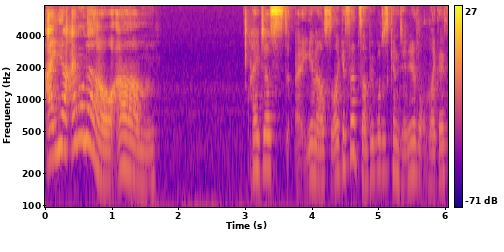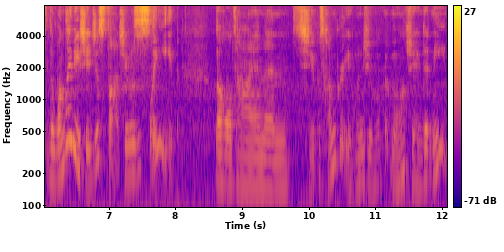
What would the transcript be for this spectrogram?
I yeah, I don't know. Um I just you know, so like I said, some people just continue to like I, the one lady, she just thought she was asleep the whole time, and she was hungry when she woke up. Well, she didn't eat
